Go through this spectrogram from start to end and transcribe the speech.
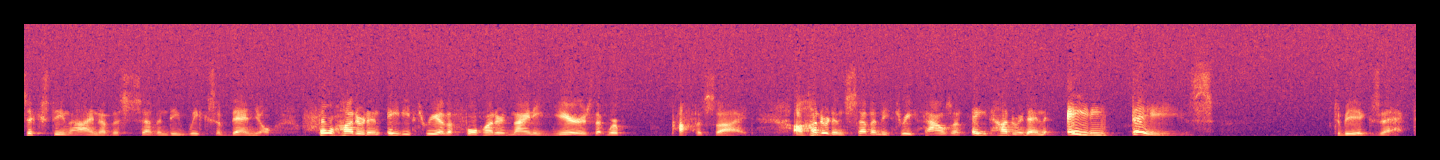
69 of the 70 weeks of Daniel. 483 of the 490 years that were prophesied. 173,880 days to be exact.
